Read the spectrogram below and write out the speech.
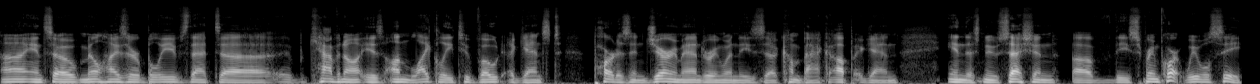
Uh, and so Millhiser believes that uh, Kavanaugh is unlikely to vote against partisan gerrymandering when these uh, come back up again in this new session of the Supreme Court. We will see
